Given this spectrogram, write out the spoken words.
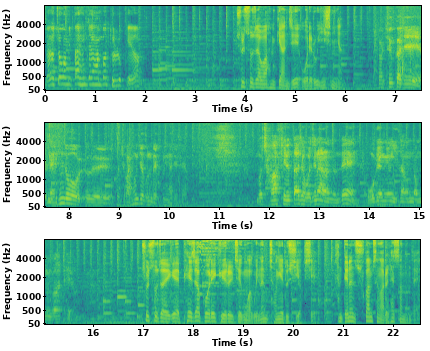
제가 조금 이따 현장 한번 들를게요. 출소자와 함께한 지 올해로 20년. 그럼 지금까지 네. 힌도를 거쳐간 형제분은 몇 분이나 되세요? 뭐 정확히는 따져보진 않았는데 500명 이상은 넘는 것 같아요. 출소자에게 패자 부활의 기회를 제공하고 있는 정혜두 씨 역시 한때는 수감 생활을 했었는데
